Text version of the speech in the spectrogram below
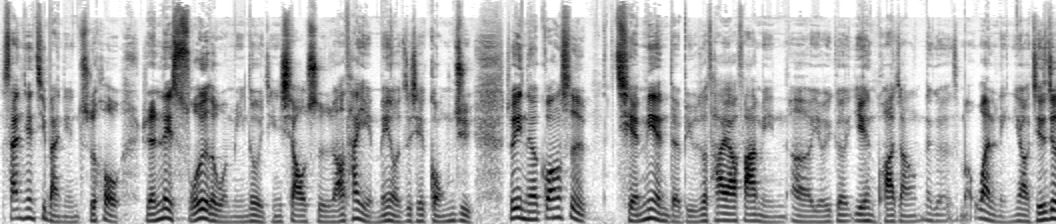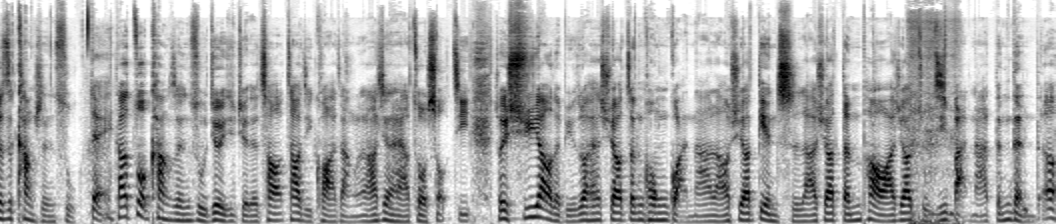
三千七百年之后，人类所有的文明都已经消失，然后他也没有这些工具，所以呢，光是前面的，比如说他要发明呃有一个也很夸张，那个什么万灵药，其实就是抗生素，对，他要做抗生素就已经觉得超超级夸张了，然后现在还要做手机，所以需要的比如说他需要真空管啊，然后需要电池啊，需要灯泡啊，需要主机板啊 等等的，哦，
